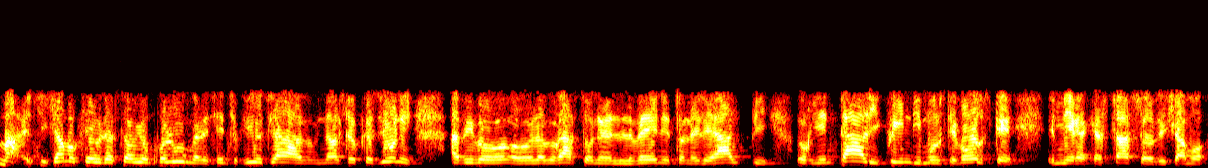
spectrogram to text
Ma diciamo che è una storia un po' lunga, nel senso che io già in altre occasioni avevo lavorato nel Veneto, nelle Alpi orientali, quindi molte volte mi era castato diciamo,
